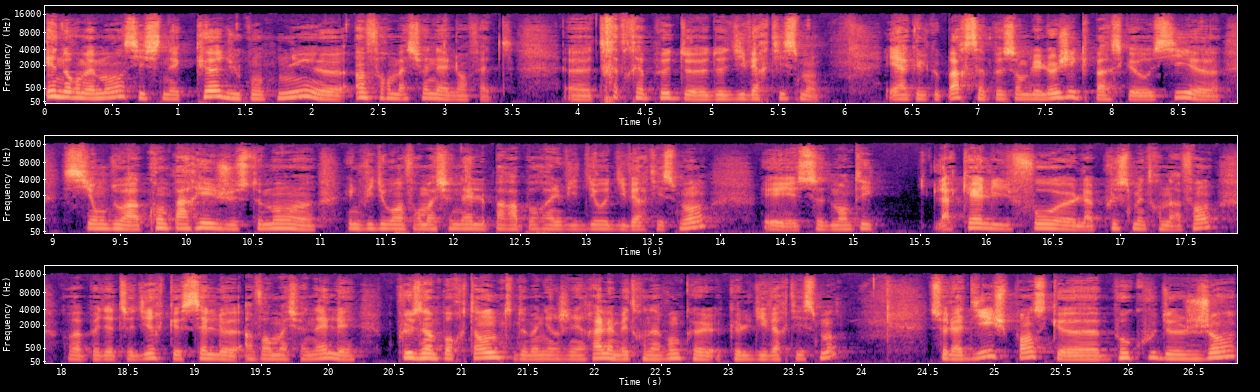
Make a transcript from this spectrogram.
énormément, si ce n'est que du contenu euh, informationnel en fait, euh, très très peu de, de, divertissement. Et à quelque part, ça peut sembler logique parce que aussi, euh, si on doit comparer justement une vidéo informationnelle par rapport à une vidéo divertissement et se demander laquelle il faut la plus mettre en avant, on va peut-être se dire que celle informationnelle est plus importante de manière générale à mettre en avant que, le divertissement. Cela dit, je pense que beaucoup de gens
